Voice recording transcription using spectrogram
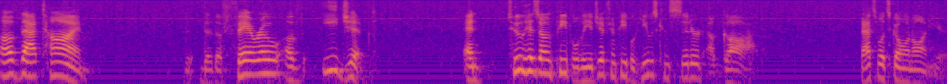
of that time, the, the, Pharaoh of Egypt. And to his own people, the Egyptian people, he was considered a god. That's what's going on here.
